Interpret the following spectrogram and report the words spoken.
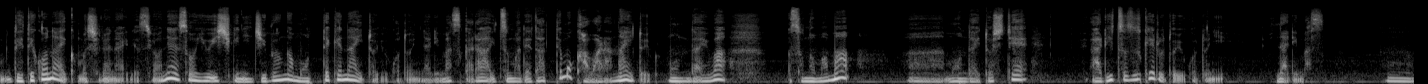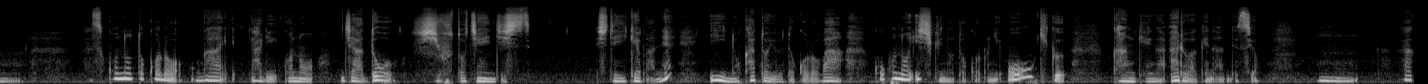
出てこないかもしれないですよねそういう意識に自分が持ってけないということになりますからいつまでたっても変わらないという問題はそのまま問題としてあり続けるということになります。うん、そこのところがやはりこのじゃあどうシフトチェンジししていけばねいいのかというところはここの意識のところに大きく関係があるわけなんですよ。うん、あ、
